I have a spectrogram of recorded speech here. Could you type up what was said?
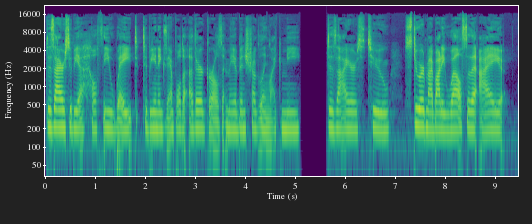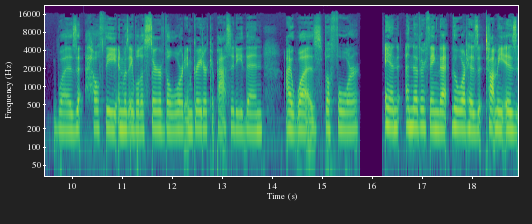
desires to be a healthy weight, to be an example to other girls that may have been struggling like me, desires to steward my body well so that I was healthy and was able to serve the Lord in greater capacity than I was before. And another thing that the Lord has taught me is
